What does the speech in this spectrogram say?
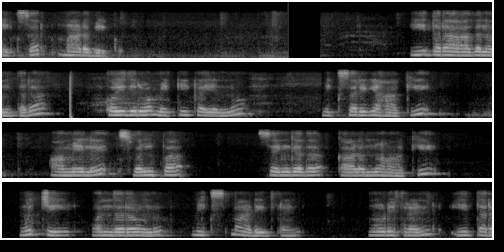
ಮಿಕ್ಸರ್ ಮಾಡಬೇಕು. ಈ ಥರ ಆದ ನಂತರ ಕೊಯ್ದಿರುವ ಮೆಕ್ಕಿಕಾಯನ್ನು ಮಿಕ್ಸರಿಗೆ ಹಾಕಿ, ಆಮೇಲೆ ಸ್ವಲ್ಪ ಶೇಂಗದ ಕಾಳನ್ನು ಹಾಕಿ ಮುಚ್ಚಿ ಒಂದು ರೌಂಡು ಮಿಕ್ಸ್ ಮಾಡಿ ಫ್ರೆಂಡ್. ನೋಡಿ ಫ್ರೆಂಡ್, ಈ ಥರ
